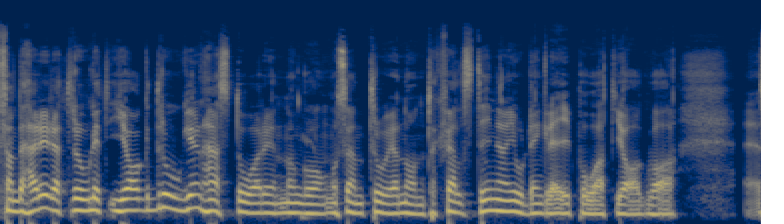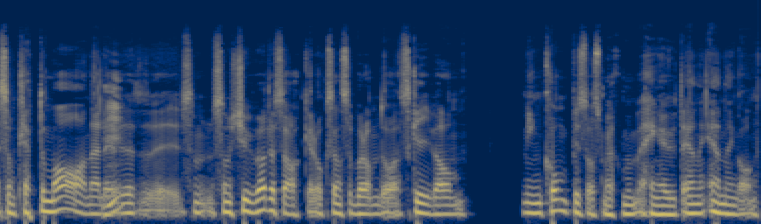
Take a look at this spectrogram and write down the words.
Fan, det här är rätt roligt. Jag drog ju den här storyn någon gång och sen tror jag någon av kvällstidningarna gjorde en grej på att jag var eh, som kleptoman eller eh, som, som tjuvade saker. Och sen så började de då skriva om min kompis då, som jag kommer hänga ut än, än en gång.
